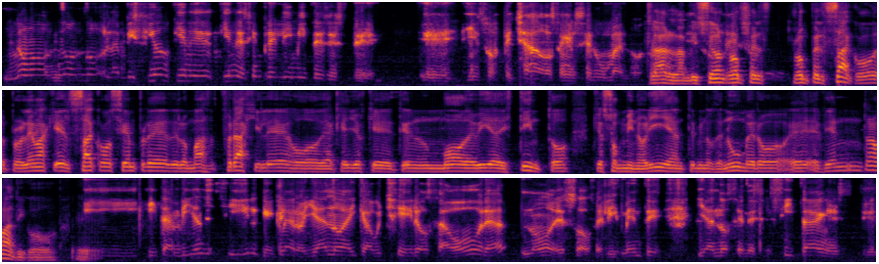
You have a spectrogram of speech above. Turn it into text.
no no no la ambición tiene tiene siempre límites este eh, insospechados en el ser humano. Claro, la ambición rompe el, rompe el saco. El problema es que el saco siempre de los más frágiles o de aquellos que tienen un modo de vida distinto, que son minoría en términos de número, es, bien dramático. Y, y, también decir que, claro, ya no hay caucheros ahora, ¿no? Eso felizmente ya no se necesitan este,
